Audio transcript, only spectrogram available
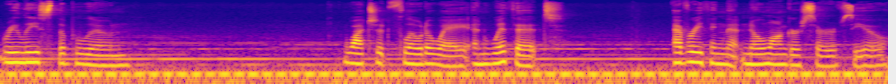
Release the balloon. Watch it float away, and with it, everything that no longer serves you.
